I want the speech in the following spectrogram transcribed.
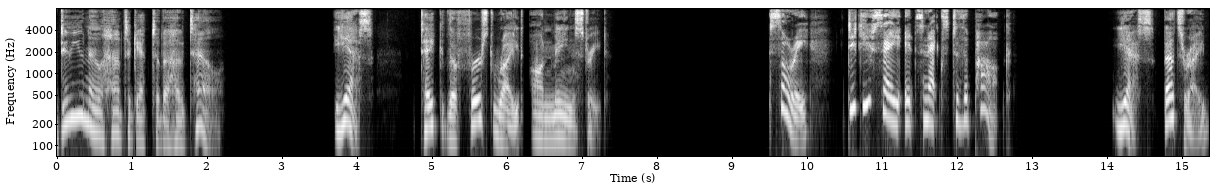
do you know how to get to the hotel? Yes, take the first right on Main Street. Sorry, did you say it's next to the park? Yes, that's right.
